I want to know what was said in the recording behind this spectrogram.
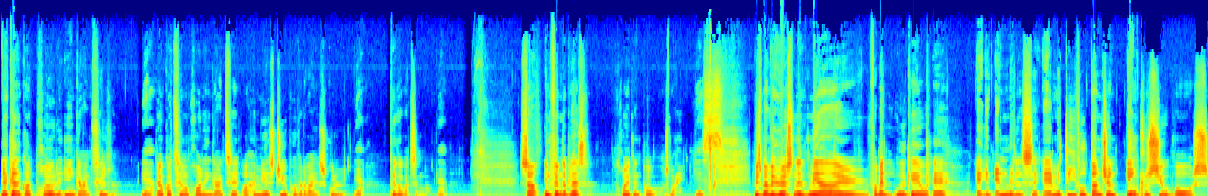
jeg gad godt prøve det en gang til. Ja. Jeg kunne godt tænke mig at prøve det en gang til, og have mere styr på, hvad der var, jeg skulle. Ja. Det kunne jeg godt tænke mig. Ja. Så en femteplads ryger den på hos mig. Yes. Hvis man vil høre sådan en lidt mere øh, formel udgave af, af en anmeldelse af Medieval Dungeon, inklusiv vores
